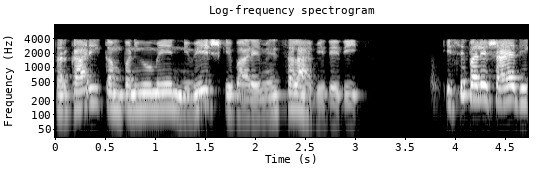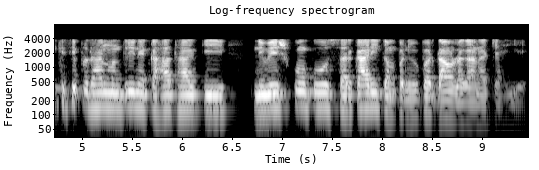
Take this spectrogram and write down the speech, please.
सरकारी कंपनियों में निवेश के बारे में सलाह भी दे दी। इससे पहले शायद ही किसी प्रधानमंत्री ने कहा था कि निवेशकों को सरकारी कंपनियों पर दांव लगाना चाहिए।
